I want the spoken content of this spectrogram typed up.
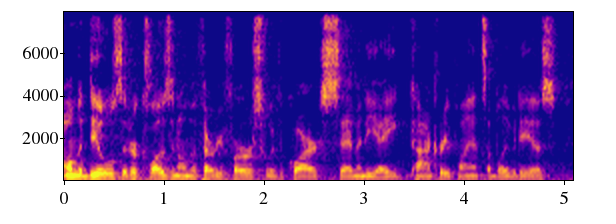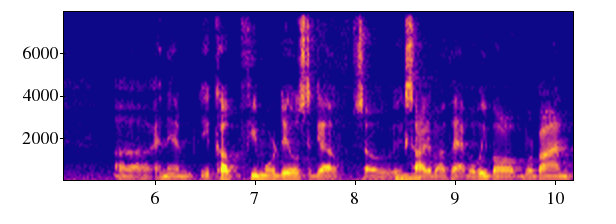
on the deals that are closing on the 31st. We've acquired 78 concrete plants, I believe it is uh, and then a couple, few more deals to go. So excited about that. But we bought, we're buying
